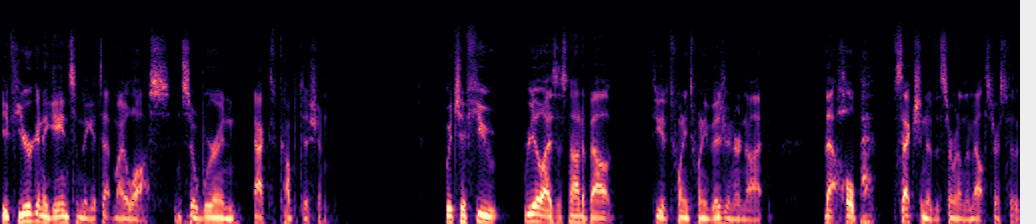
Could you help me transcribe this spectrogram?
if you're going to gain something, it's at my loss. And so hmm. we're in active competition. Which, if you realize it's not about do you have 2020 vision or not, that whole section of the Sermon on the Mount starts to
